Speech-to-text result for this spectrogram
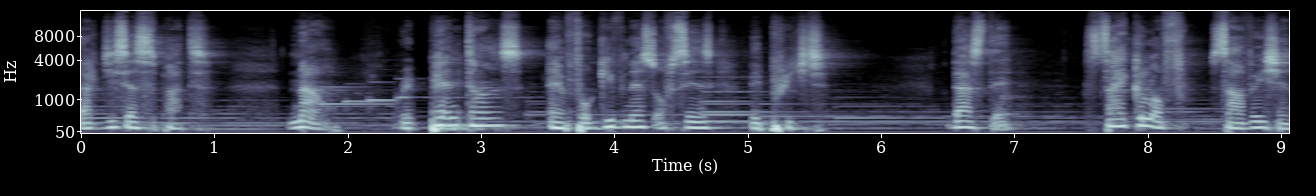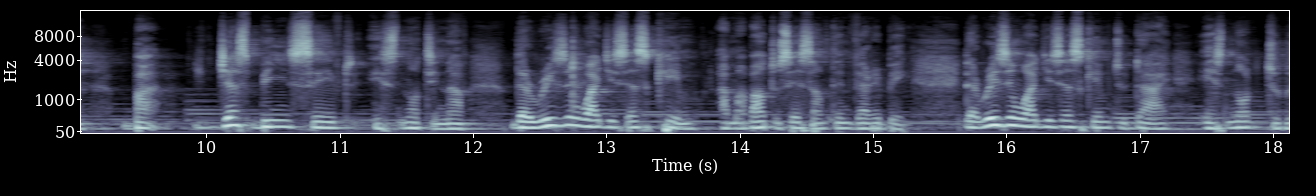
That Jesus' part. Now, repentance and forgiveness of sins be preached. That's the cycle of salvation. But just being saved is not enough. The reason why Jesus came, I'm about to say something very big. The reason why Jesus came to die is not to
